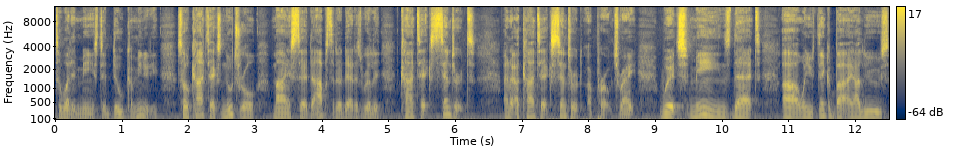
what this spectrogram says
to what it means to do community. So context neutral mindset, the opposite of that is really context centered and a context centered approach, right? Which means that uh, when you think about, I use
